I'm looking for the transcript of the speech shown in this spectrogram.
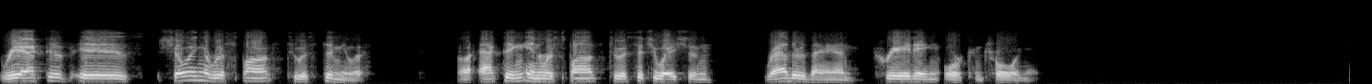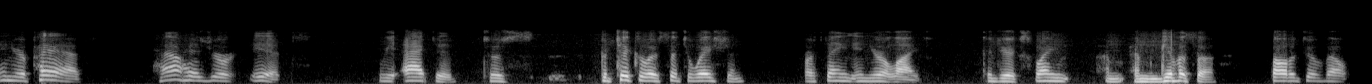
Reactive is showing a response to a stimulus, uh, acting in response to a situation rather than creating or controlling it. In your past, how has your it reacted to a particular situation or thing in your life? Could you explain and, and give us a thought or two about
